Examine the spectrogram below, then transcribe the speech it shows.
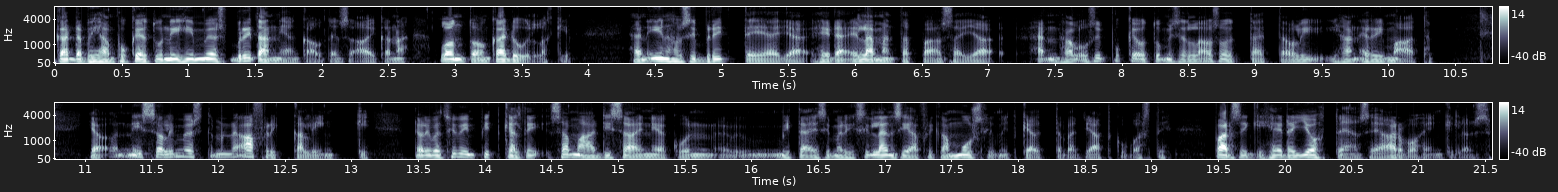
Gaddafihan pukeutui niihin myös Britannian kautensa aikana Lontoon kaduillakin. Hän inhosi brittejä ja heidän elämäntapaansa ja hän halusi pukeutumisella osoittaa, että oli ihan eri maata. Ja niissä oli myös tämmöinen Afrikka-linkki. Ne olivat hyvin pitkälti samaa designia kuin mitä esimerkiksi Länsi-Afrikan muslimit käyttävät jatkuvasti, varsinkin heidän johtajansa ja arvohenkilönsä.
